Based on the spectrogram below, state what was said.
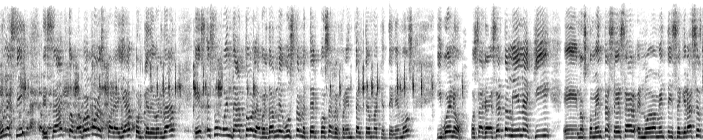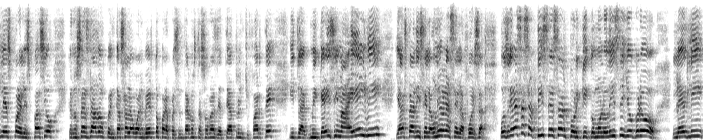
Una sí, exacto. Vámonos para allá porque de verdad es, es un buen dato. La verdad me gusta meter cosas referente al tema que tenemos y bueno, pues agradecer también aquí, eh, nos comenta César eh, nuevamente, dice, gracias Les por el espacio que nos has dado en Casa Lago Alberto para presentar nuestras obras de teatro Enchufarte. Y mi queridísima Elvi, ya está, dice, la unión hace la fuerza. Pues gracias a ti César, porque como lo dice yo creo Leslie,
